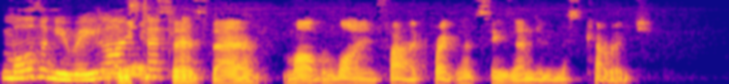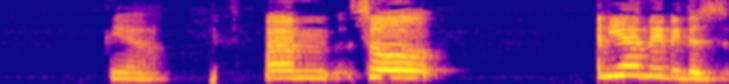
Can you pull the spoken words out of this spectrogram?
More than you realise, Yeah, it says there more than one in five pregnancies end in miscarriage. Yeah. Um, so, and yeah, maybe there's,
